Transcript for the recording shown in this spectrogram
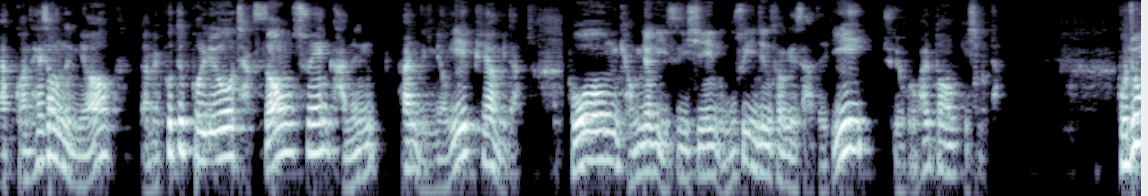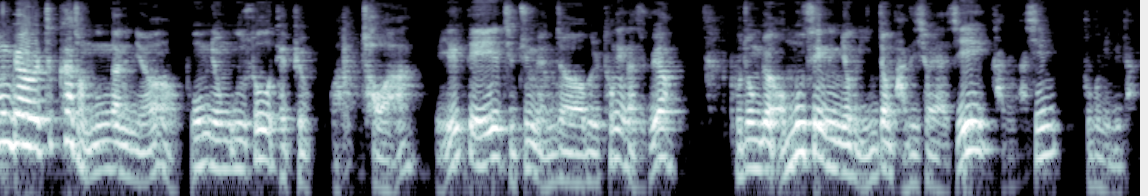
약관 해석 능력, 그 다음에 포트폴리오 작성, 수행 가능한 능력이 필요합니다. 보험 경력이 있으신 우수 인증 설계사들이 주력으로 활동하고 계십니다. 보종별 특화 전문가는요, 보험연구소 대표, 저와 1대1 집중 면접을 통해 가지고요, 보종별 업무 수행 능력을 인정받으셔야지 가능하신 부분입니다.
